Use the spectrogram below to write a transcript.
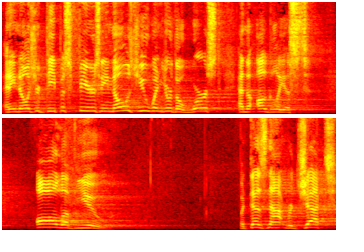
And He knows your deepest fears, and He knows you when you're the worst and the ugliest. All of you. But does not reject,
